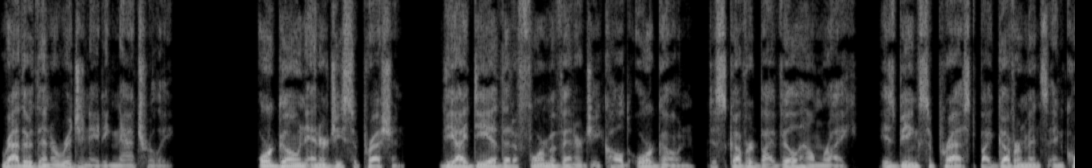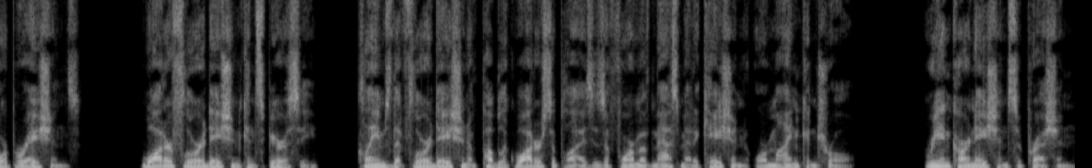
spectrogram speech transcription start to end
rather than originating naturally. Orgone energy suppression the idea that a form of energy called orgone, discovered by Wilhelm Reich, is being suppressed by governments and corporations. Water fluoridation conspiracy claims that fluoridation of public water supplies is a form of mass medication or mind control. Reincarnation suppression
